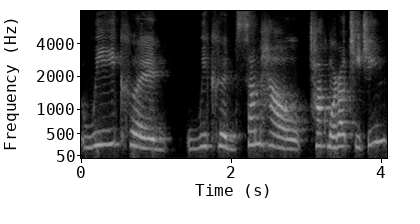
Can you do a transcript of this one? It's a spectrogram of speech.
we could, we could somehow talk more about teaching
